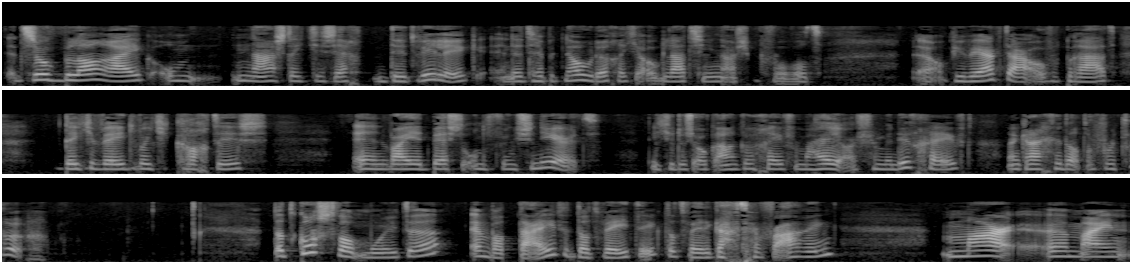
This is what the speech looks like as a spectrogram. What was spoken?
het is ook belangrijk om naast dat je zegt: Dit wil ik en dit heb ik nodig, dat je ook laat zien als je bijvoorbeeld op je werk daarover praat, dat je weet wat je kracht is en waar je het beste onder functioneert. Dat je dus ook aan kunt geven: Maar hé, hey, als je me dit geeft, dan krijg je dat ervoor terug. Dat kost wat moeite en wat tijd, dat weet ik, dat weet ik uit ervaring. Maar uh, mijn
